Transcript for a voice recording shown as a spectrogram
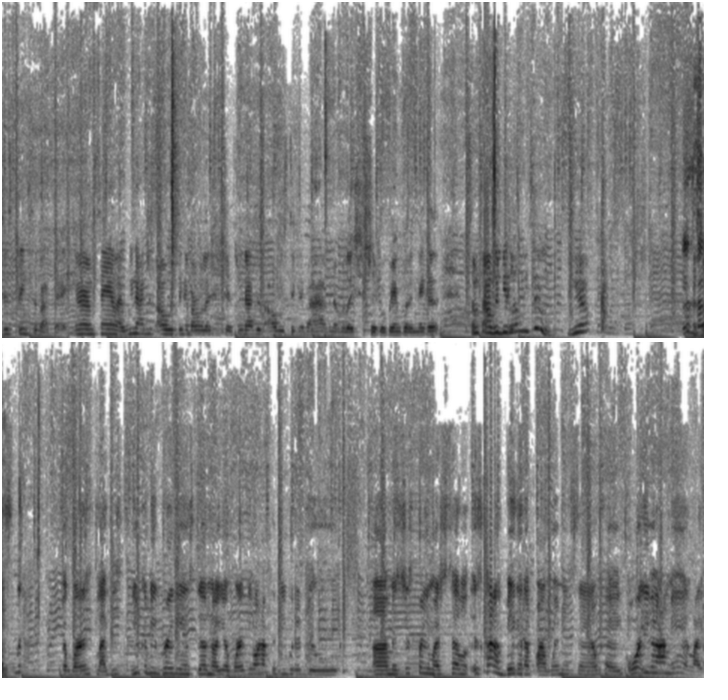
just thinks about that. You know what I'm saying? Like, we're not just always thinking about relationships. We're not just always thinking about having a relationship or being with a nigga. Sometimes we be lonely too. You know? it's That's a- basically your worth. Like you, you could be pretty and still know your worth. You don't have to be with a dude. Um, it's just pretty much telling. It's kind of bigging up our women, saying okay, or even our men. Like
